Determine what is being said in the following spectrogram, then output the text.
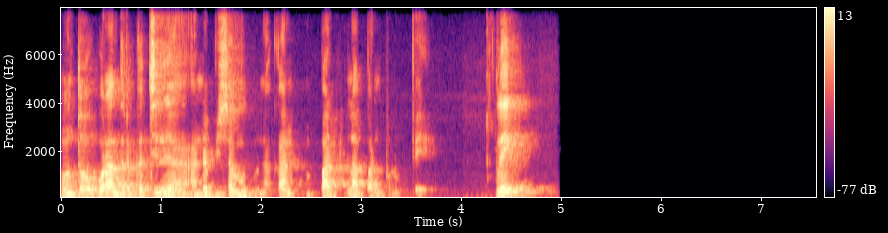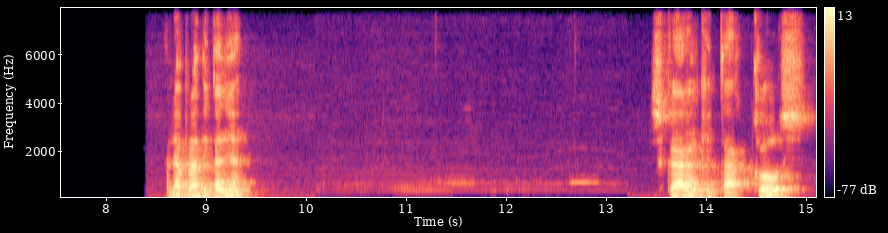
Untuk ukuran terkecilnya, Anda bisa menggunakan 480p. Klik. Anda perhatikan ya, Sekarang kita close.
